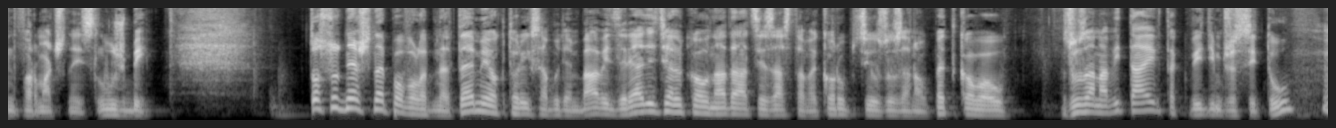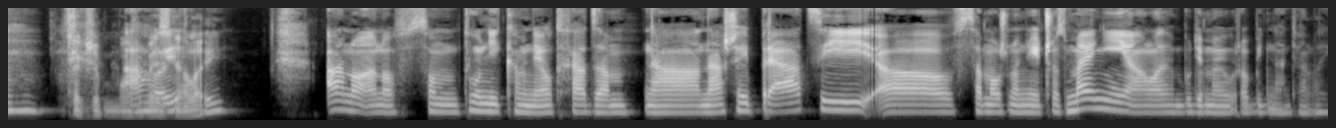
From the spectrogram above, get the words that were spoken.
informačnej služby. To sú dnešné povolebné témy, o ktorých sa budem baviť s riaditeľkou nadácie Zastave korupciu Zuzanou Petkovou. Zuzana, vitaj, tak vidím, že si tu, mm-hmm. takže môžeme Ahoj. ísť ďalej. Áno, áno, som tu, nikam neodchádzam. Na našej práci uh, sa možno niečo zmení, ale budeme ju robiť naďalej.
